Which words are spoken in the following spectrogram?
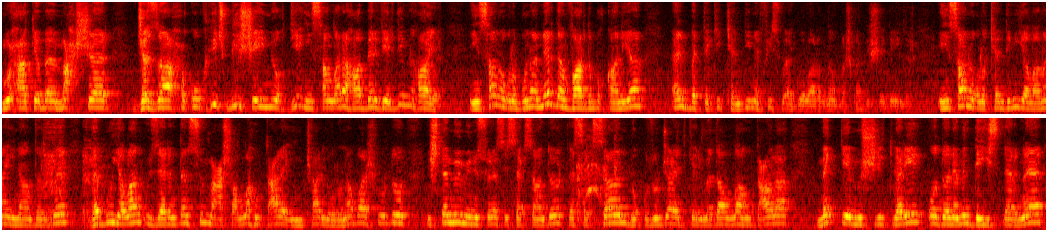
muhakeme, mahşer, ceza, hukuk hiçbir şeyim yok diye insanlara haber verdi mi? Hayır. İnsanoğlu buna nereden vardı bu kanıya? Elbette ki kendi nefis ve egolarından başka bir şey değildir. İnsanoğlu kendini yalana inandırdı ve bu yalan üzerinden sümme aşallahu teala inkar yoluna başvurdu. İşte Müminin suresi 84 ve 89. ayet-i kerimede Allahu Teala Mekke müşrikleri o dönemin deistlerine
